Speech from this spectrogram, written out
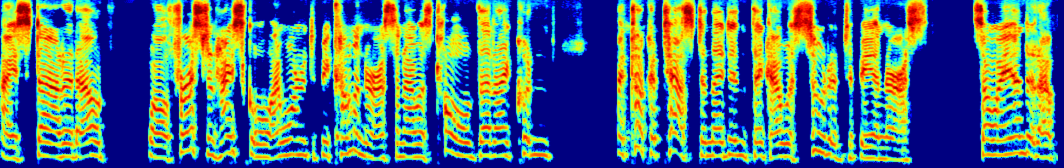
I started out well, first in high school, I wanted to become a nurse, and I was told that I couldn't. I took a test and they didn't think I was suited to be a nurse. So I ended up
